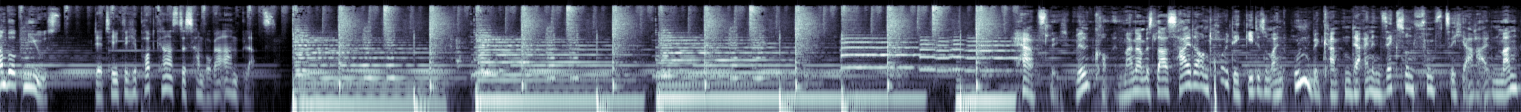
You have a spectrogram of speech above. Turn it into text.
Hamburg News, der tägliche Podcast des Hamburger Abendblatts. Herzlich willkommen. Mein Name ist Lars Heider und heute geht es um einen Unbekannten, der einen 56 Jahre alten Mann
